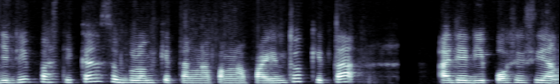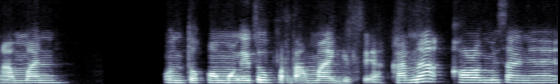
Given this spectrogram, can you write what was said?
jadi pastikan sebelum kita ngapa-ngapain tuh kita ada di posisi yang aman untuk ngomong itu pertama gitu ya. Karena kalau misalnya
